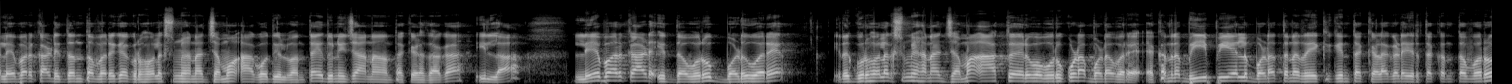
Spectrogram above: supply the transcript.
ಲೇಬರ್ ಕಾರ್ಡ್ ಇದ್ದಂಥವರಿಗೆ ಗೃಹಲಕ್ಷ್ಮಿ ಹಣ ಜಮಾ ಆಗೋದಿಲ್ವಂತೆ, ಇದು ನಿಜಾನ ಅಂತ ಕೇಳಿದಾಗ, ಇಲ್ಲ. ಲೇಬರ್ ಕಾರ್ಡ್ ಇದ್ದವರು ಬಡವರೇ ಇದು ಗೃಹಲಕ್ಷ್ಮಿ ಹಣ ಜಮಾ ಆಗ್ತಾ ಇರುವವರು ಕೂಡ ಬಡವರೇ. ಯಾಕಂದ್ರೆ ಬಿ ಪಿ ಎಲ್ ಬಡತನ ರೇಖೆಗಿಂತ ಕೆಳಗಡೆ ಇರ್ತಕ್ಕಂಥವರು,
